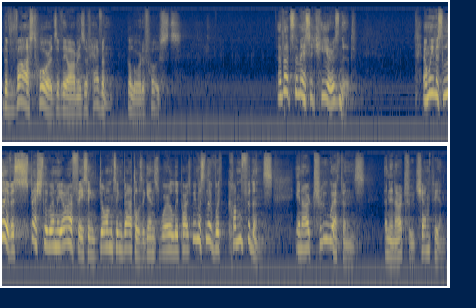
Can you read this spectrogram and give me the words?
the vast hordes of the armies of heaven, the Lord of hosts. And that's the message here, isn't it? And we must live, especially when we are facing daunting battles against worldly powers, we must live with confidence in our true weapons and in our true champion.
